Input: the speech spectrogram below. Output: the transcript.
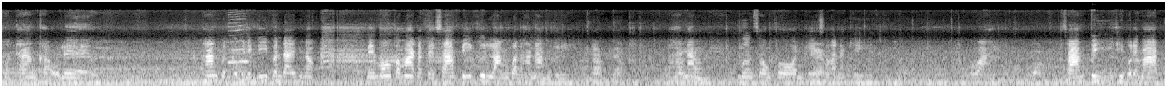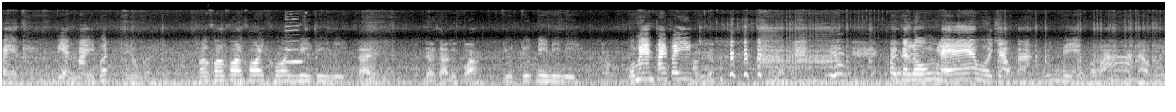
หอดทางเขาแล้วทางเป็นกับอย่างดีปันไดพี่น้องแม่หมอก็มาตั้งแต่สามปีขึ้นหลังบ้านละห้าน้ำกันเลยน้ำแล้วละห้าน้ำเมืองสองคอนเขตสวรรณเขตเพราะว่าสามปีที่บริมาแปลกเปลี่ยนใหม่เบิดพี่น้องเลยค่อยค่อยค่อยค่อยค่อยนี่นี่นี่สายเดี๋ยวสายลึกกว้างหยุดหยุดนี่นี่นี่โมแมนไปไปอีกเอาเรื่อง ค่อยกระลงแล้วโอ้ยเจ้ากะมันแม่นบอกว่าเจ้าเอ้ย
